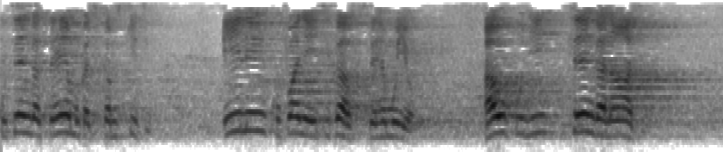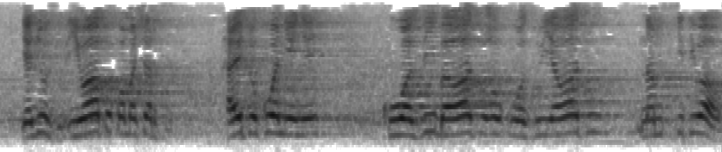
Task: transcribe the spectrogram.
kutenga sehemu katika msikiti. Ili kufanya itikafu sehemu hiyo. Au kujitenga na watu. Yajuzu iwapo kwa masharti. Haitokuwa ni yenye kuwaziba watu au kuwazuia watu na msikiti wao.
